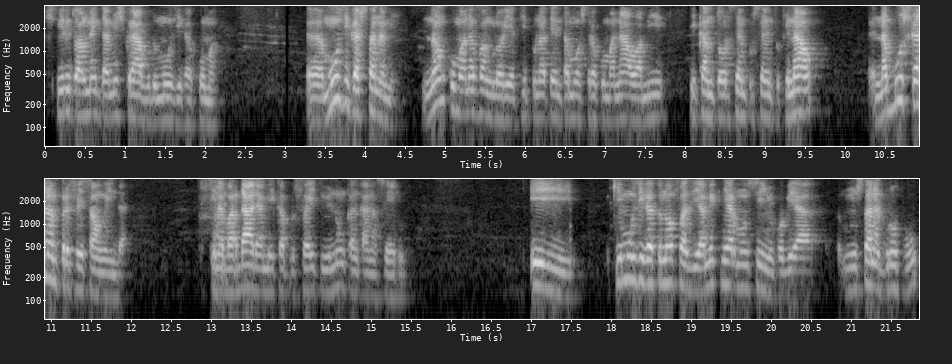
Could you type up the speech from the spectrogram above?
espiritualmente é me escravo de música como uh, música está na mim não como na vanglória tipo na tenta mostrar como não a mim e cantor 100% que não na busca na perfeição ainda que na verdade a mim é perfeito e nunca cana cedo e que música que não fazia a mim que tinha monsinho porque não está no grupo,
